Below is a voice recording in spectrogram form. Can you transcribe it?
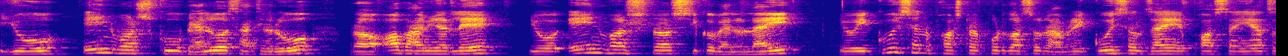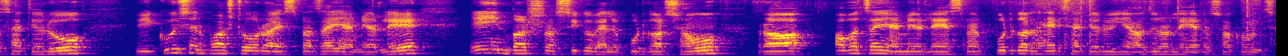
यो इन्भर्सको भ्यालु हो साथीहरू र अब हामीहरूले यो इन्भर्स र सीको भ्यालुलाई यो इक्वेसन फर्स्टमा पुट गर्छौँ र हाम्रो इक्वेसन चाहिँ फर्स्ट चाहिँ यहाँ छ साथीहरू। यो इक्वेसन फर्स्ट हो र यसमा चाहिँ हामीहरूले ए इन्भर्स र सीको भ्यालु पुट गर्छौँ र अब चाहिँ हामीहरूले यसमा पुट गर्दाखेरि साथीहरू यहाँ हजुरहरूले हेर्न सक्नुहुन्छ।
